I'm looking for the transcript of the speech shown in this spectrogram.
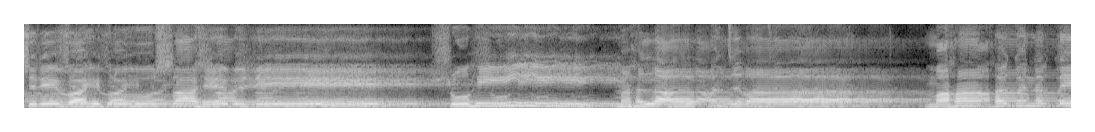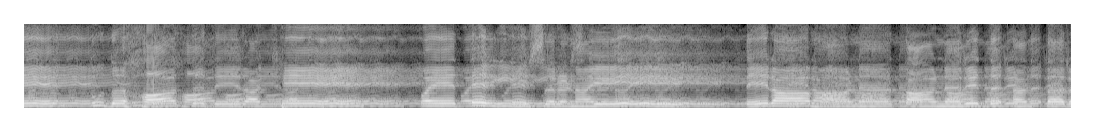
ਸ੍ਰੀ ਵਾਹਿਗੁਰੂ ਸਾਹਿਬ ਜੀ। ਸੂਹੀ ਮਹਲਾ ਪੰਜਵਾ। ਮਹਾ ਅਗਨ ਤੇ ਤੁਧ ਹਾਥ ਦੇ ਰਾਖੇ। ਪਏ ਤੇਰੀ ਸਰਣਾਏ ਤੇਰਾ ਮਾਨ ਤਾਨ ਰਿਦ ਅੰਤਰ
